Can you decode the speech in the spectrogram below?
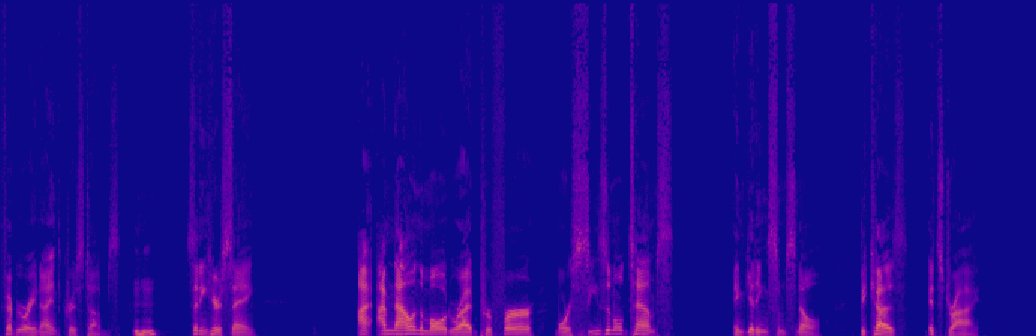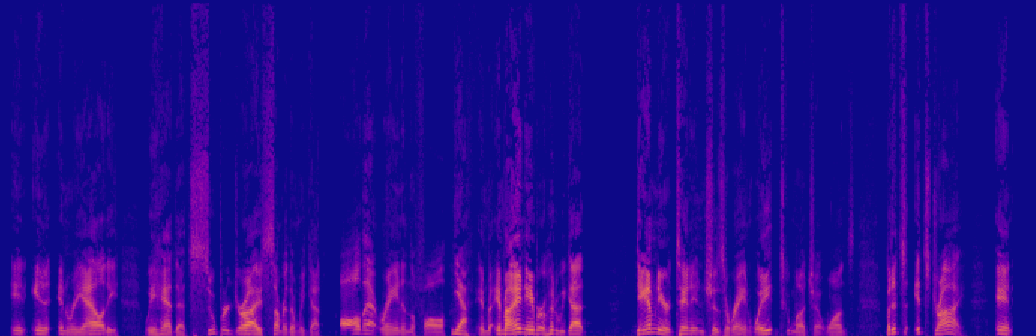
February 9th, Chris Tubbs, Mm-hmm. sitting here saying. I, I'm now in the mode where I'd prefer more seasonal temps and getting some snow because it's dry. In, in in reality, we had that super dry summer, then we got all that rain in the fall. Yeah. In, in my neighborhood, we got damn near 10 inches of rain, way too much at once. But it's it's dry, and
